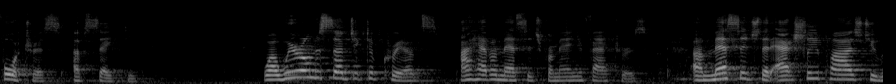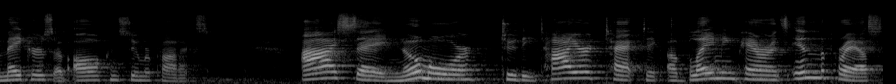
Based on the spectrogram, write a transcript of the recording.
fortress of safety. While we're on the subject of cribs, I have a message for manufacturers, a message that actually applies to makers of all consumer products. I say no more to the tired tactic of blaming parents in the press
